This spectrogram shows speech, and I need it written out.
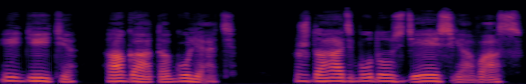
«Идите, Агата, гулять. Ждать буду здесь я вас,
